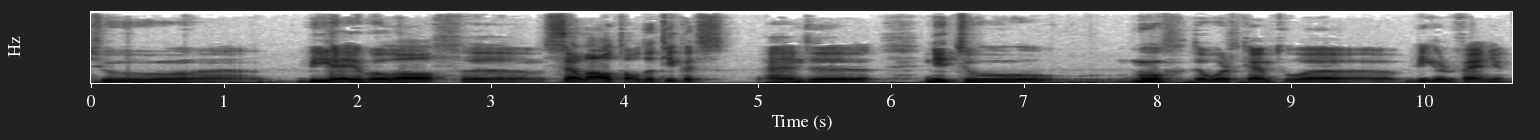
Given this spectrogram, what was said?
to uh, be able of sell out all the tickets and need to move the WordCamp to a bigger venue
